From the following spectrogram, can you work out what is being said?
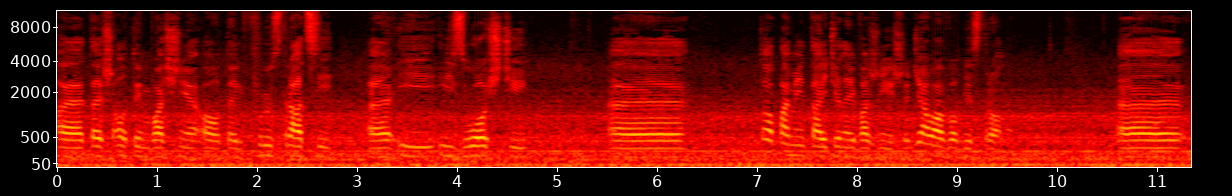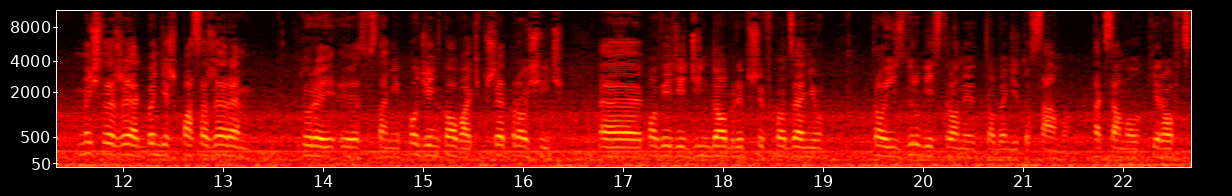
e, też o tym właśnie, o tej frustracji e, i, i złości. E, to pamiętajcie najważniejsze, działa w obie strony. Myślę, że jak będziesz pasażerem który jest w stanie podziękować, przeprosić, e, powiedzieć dzień dobry przy wchodzeniu, to i z drugiej strony to będzie to samo. Tak samo kierowcy.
